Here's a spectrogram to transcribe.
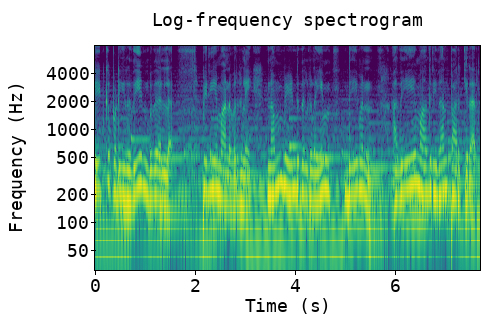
கேட்கப்படுகிறது என்பது அல்ல. பிரியமானவர்களே நம் வேண்டுதல்களையும் தேவன் அதே மாதிரி தான் பார்க்கிறார்.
